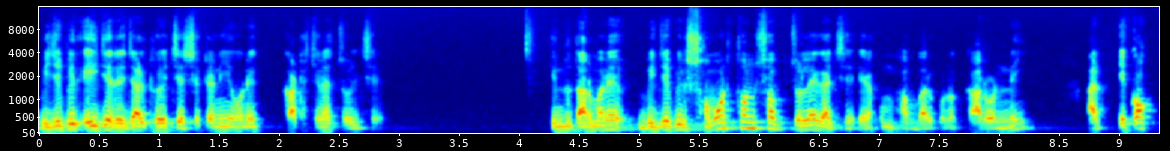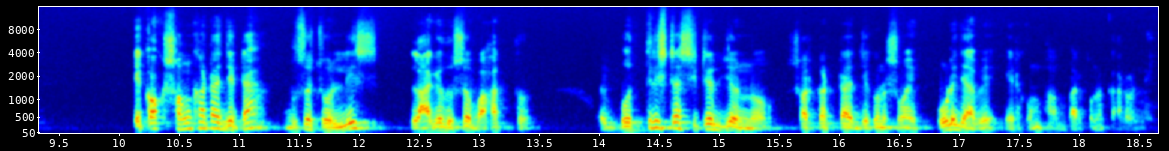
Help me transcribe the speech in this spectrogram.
বিজেপির এই যে রেজাল্ট হয়েছে, সেটা নিয়ে অনেক কাটাছেড়া চলছে। কিন্তু তার মানে বিজেপির সমর্থন সব চলে গেছে, এরকম ভাববার কোনো কারণ নেই। আর একক একক সংখ্যাটা যেটা, দুশো চল্লিশ লাগে দুশো বাহাত্তর, ওই বত্রিশটা সিটের জন্য সরকারটা যে কোনো সময় পড়ে যাবে, এরকম ভাববার কোনো কারণ নেই।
